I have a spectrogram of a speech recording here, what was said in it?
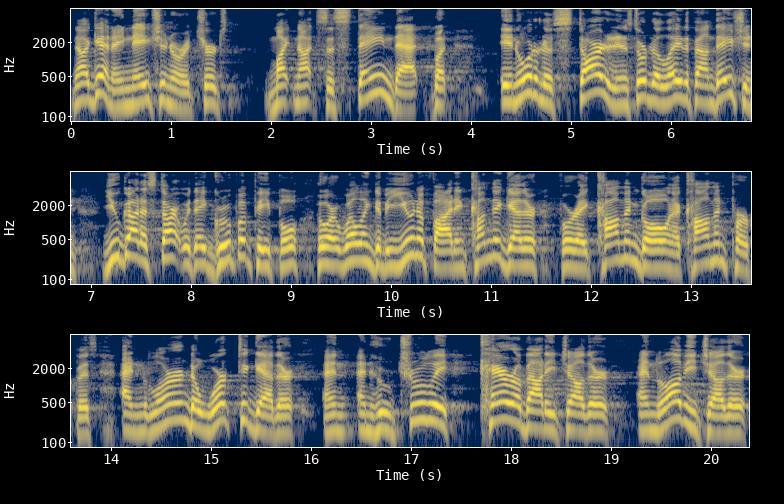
Now, again, a nation or a church might not sustain that, but in order to start it, in order to lay the foundation, you got to start with a group of people who are willing to be unified and come together for a common goal and a common purpose and learn to work together and, and who truly care about each other and love each other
